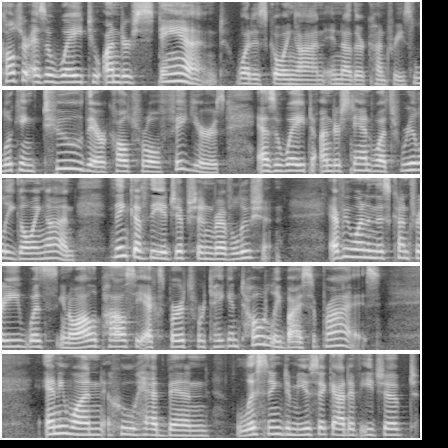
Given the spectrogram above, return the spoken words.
culture as a way to understand what is going on in other countries, looking to their cultural figures as a way to understand what's really going on. Think of the Egyptian revolution. Everyone in this country was, you know, all the policy experts were taken totally by surprise. Anyone who had been listening to music out of Egypt,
